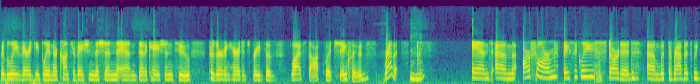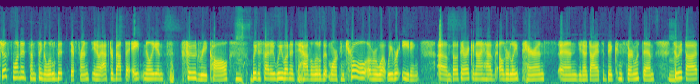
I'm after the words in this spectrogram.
We believe very deeply in their conservation mission and dedication to preserving heritage breeds of livestock, which includes rabbits. Mm-hmm. And um, our farm basically started um, with the rabbits. We just wanted something a little bit different. You know, after about the eight millionth food recall, we decided we wanted to have a little bit more control over what we were eating. Um, both Eric and I have elderly parents, and you know, diet's a big concern with them. So we thought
